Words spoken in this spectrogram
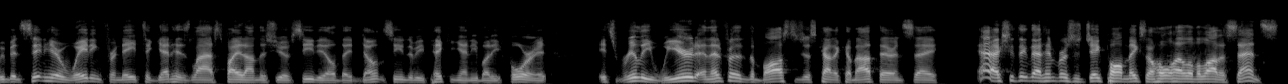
We've been sitting here waiting for Nate to get his last fight on this UFC deal. They don't seem to be picking anybody for it. It's really weird. And then for the boss to just kind of come out there and say, Yeah, I actually think that him versus Jake Paul makes a whole hell of a lot of sense.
